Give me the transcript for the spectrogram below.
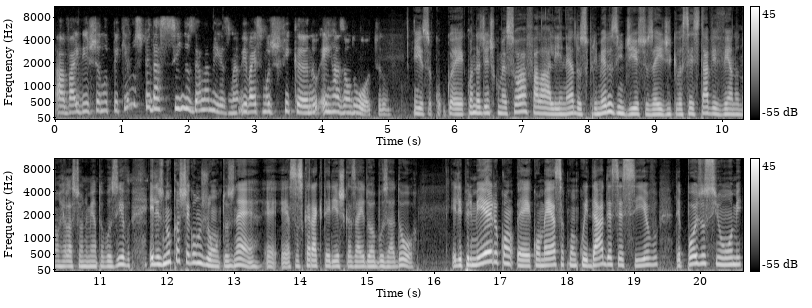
ela vai deixando pequenos pedacinhos dela mesma e vai se modificando em razão do outro. Isso, é, quando a gente começou a falar ali, né, dos primeiros indícios aí de que você está vivendo num relacionamento abusivo, eles nunca chegam juntos, né? É, essas características aí do abusador. Ele primeiro com, é, começa com cuidado excessivo, depois o ciúme,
